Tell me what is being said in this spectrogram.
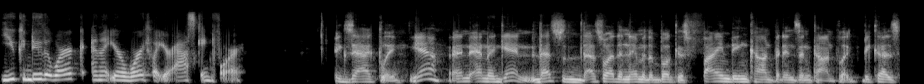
you can do the work and that you're worth what you're asking for. Exactly. Yeah. And and again, that's that's why the name of the book is Finding Confidence in Conflict because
